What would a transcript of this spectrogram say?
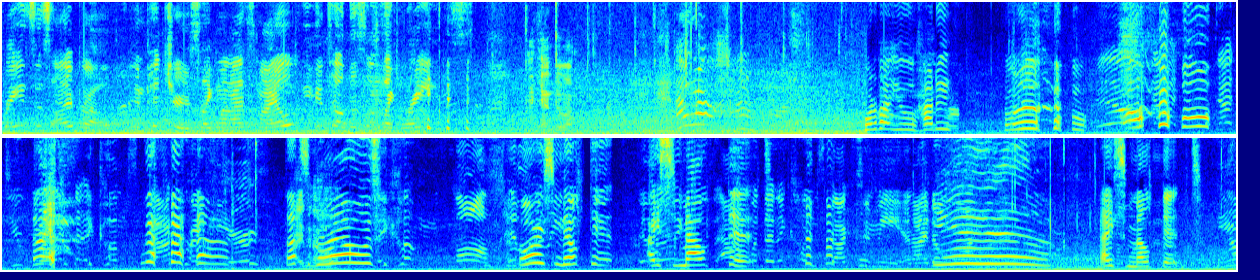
raise this eyebrow in pictures. Like when I smile, you can tell this one's like raised. I can't do it. What about you? How do you... Dad, Dad, you that it comes back right? That's I gross. It come, Mom. It Oh, I literally- smelt it. it I literally smelt goes out, it. But then it comes back to me, and I don't. Yeah. I smelt it. Ew.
